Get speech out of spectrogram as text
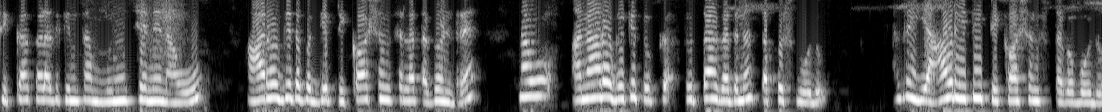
ಸಿಕ್ಕಾಕೊಳ್ಳೋದಕ್ಕಿಂತ ಮುಂಚೆನೆ ನಾವು ಆರೋಗ್ಯದ ಬಗ್ಗೆ ಪ್ರಿಕಾಷನ್ಸ್ ಎಲ್ಲ ತಗೊಂಡ್ರೆ ನಾವು ಅನಾರೋಗ್ಯಕ್ಕೆ ತುಕ್ಕ, ತುತ್ತಾಗೋದನ್ನ ತಪ್ಪಿಸ್ಬೋದು. ಅಂದ್ರೆ ಯಾವ ರೀತಿ ಪ್ರಿಕಾಷನ್ಸ್ ತಗೋಬಹುದು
